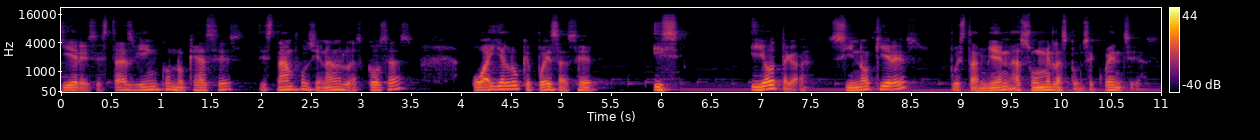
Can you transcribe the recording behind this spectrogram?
quieres? ¿Estás bien con lo que haces? ¿Te están funcionando las cosas? O hay algo que puedes hacer. Y, y otra, si no quieres, pues también asume las consecuencias.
